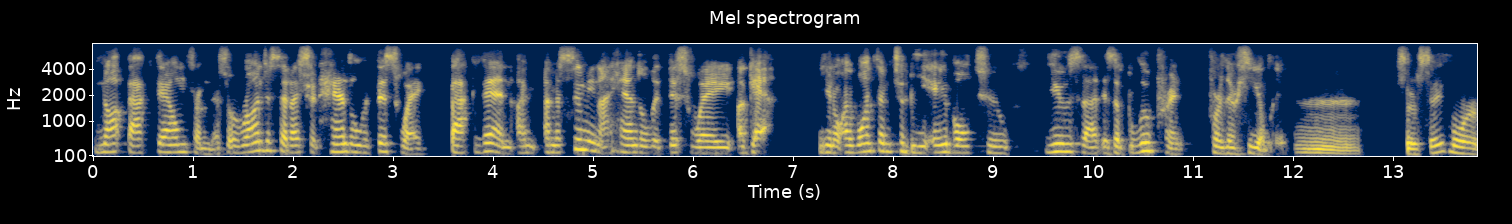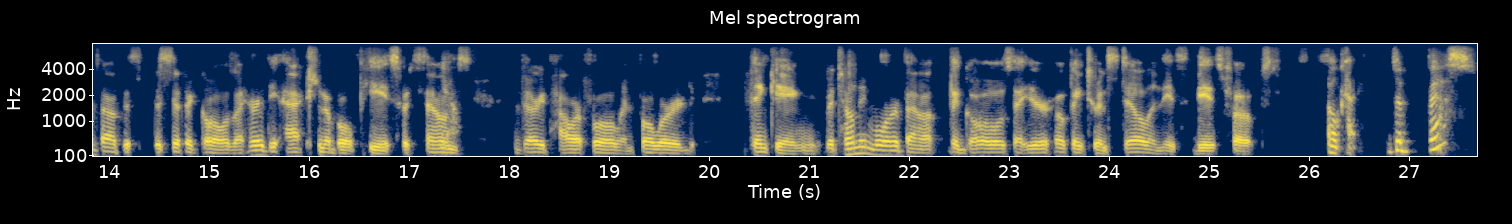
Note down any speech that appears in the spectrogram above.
not back down from this, or Rhonda said I should handle it this way. Back then, I'm, I'm assuming I handle it this way again. You know, I want them to be able to use that as a blueprint for their healing. Mm. So, say more about the specific goals. I heard the actionable piece, which sounds very powerful and forward thinking. But tell me more about the goals that you're hoping to instill in these these folks. Okay. The best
